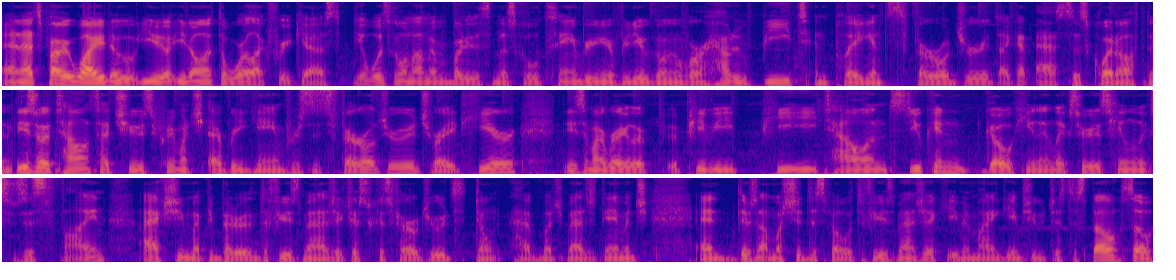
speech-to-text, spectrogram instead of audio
And that's probably why you do you you don't like the Warlock Freecast. Yo, what's going on everybody? This is Mystical. Today bringing you a video going over how to beat and play against Feral Druids. I got asked this quite often. These are the talents I choose pretty much every game versus Feral Druids right here. These are my regular PvP uh, talents. You can go Healing Elixirs. Healing Elixirs is fine. I actually might be better than Diffuse Magic just because Feral Druids don't have much magic damage and there's not much to dispel with Diffuse Magic. Even my games you just dispel. So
